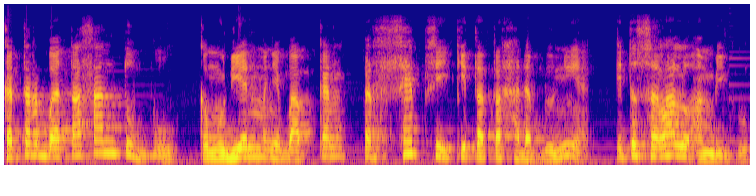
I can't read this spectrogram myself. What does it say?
Keterbatasan tubuh kemudian menyebabkan persepsi kita terhadap dunia itu selalu ambigu.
